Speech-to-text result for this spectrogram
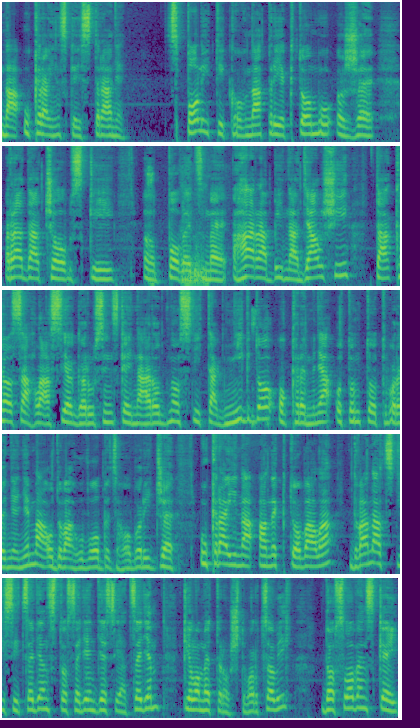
na ukrajinskej strane. S politikou napriek tomu, že Radačovský, eh, povedzme Harabina ďalší, tak sa hlásia k rusinskej národnosti, tak nikto okrem mňa o tomto otvorene nemá odvahu vôbec hovoriť, že Ukrajina anektovala 12 777 km štvorcových, do, Slovenskej,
